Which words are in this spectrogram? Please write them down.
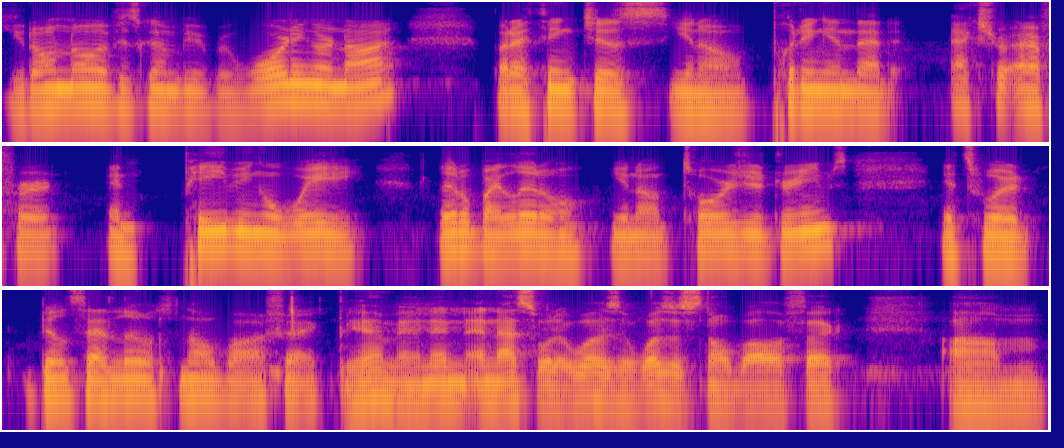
you don't know if it's going to be rewarding or not. But I think just, you know, putting in that extra effort paving a way little by little, you know, towards your dreams, it's what builds that little snowball effect. Yeah, man, and and that's what it was. It was a snowball effect. Um,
